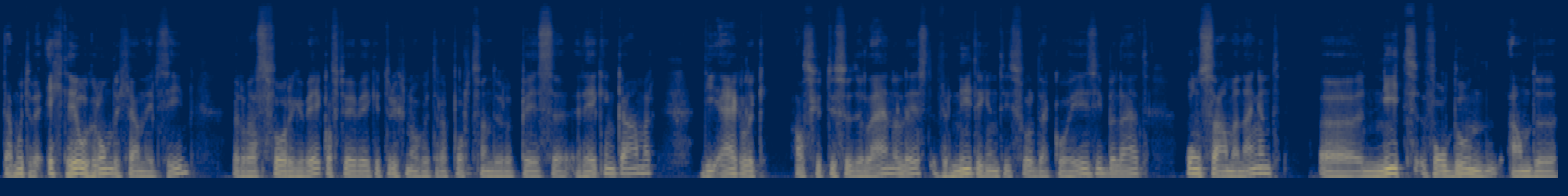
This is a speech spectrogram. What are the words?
dat moeten we echt heel grondig gaan herzien. Er was vorige week of twee weken terug nog het rapport van de Europese Rekenkamer, die eigenlijk, als je tussen de lijnen leest, vernietigend is voor dat cohesiebeleid, onsamenhangend, eh, niet voldoen aan de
